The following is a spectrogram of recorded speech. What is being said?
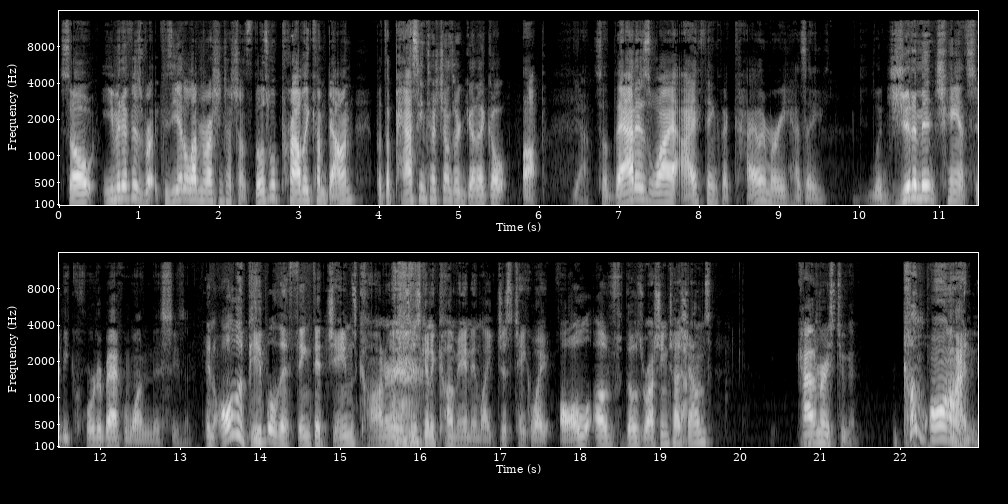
So even if his because he had 11 rushing touchdowns, those will probably come down, but the passing touchdowns are gonna go up. Yeah. So that is why I think that Kyler Murray has a legitimate chance to be quarterback one this season. And all the people that think that James Conner is just going to come in and like just take away all of those rushing touchdowns, Kyler Murray's too good. Come on.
